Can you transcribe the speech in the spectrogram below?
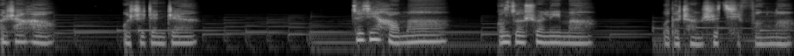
晚上好，我是真真。最近好吗？工作顺利吗？我的城市起风了，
